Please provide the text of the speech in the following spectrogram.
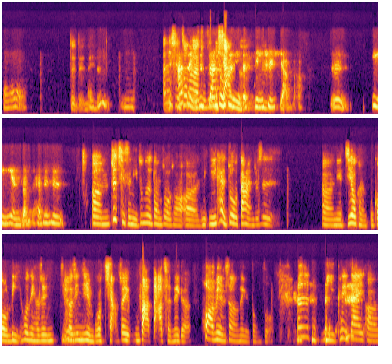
哦，对对对，嗯，而且重要是专注是你的心去想吗？就是意念专注，还是是？嗯，就其实你做这个动作的时候，呃，你你一开始做，当然就是。呃，你的肌肉可能不够力，或者你核心核心肌群不够强，所以无法达成那个画面上的那个动作。但是你可以在呃，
